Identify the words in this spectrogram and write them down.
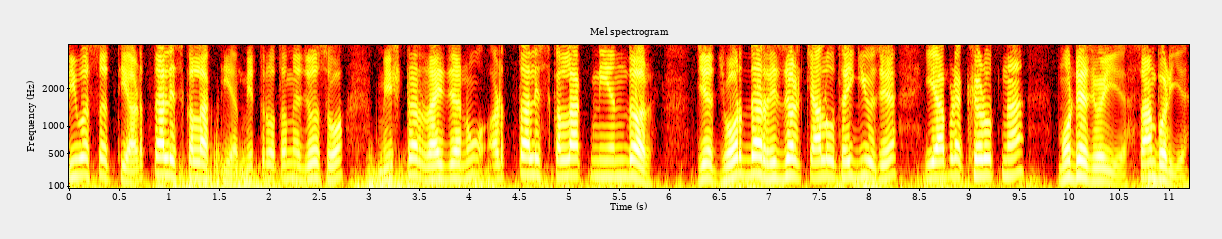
દિવસ જ થયા, અડતાલીસ કલાક થયા. મિત્રો, તમે જોશો, મિસ્ટર રાઇઝાનું અડતાલીસ કલાકની અંદર જે જોરદાર રિઝલ્ટ ચાલુ થઈ ગયું છે એ આપણે ખેડૂતના મોઢે જોઈએ, સાંભળીએ.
